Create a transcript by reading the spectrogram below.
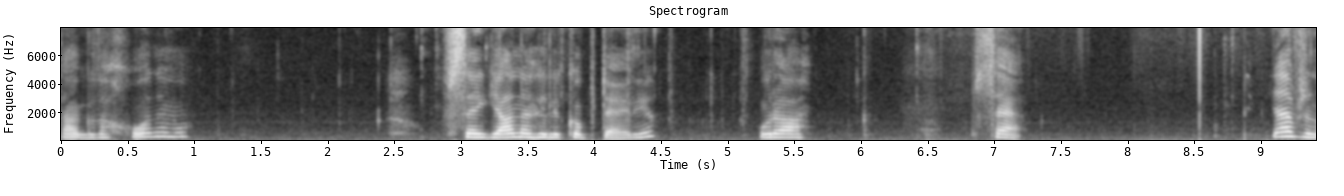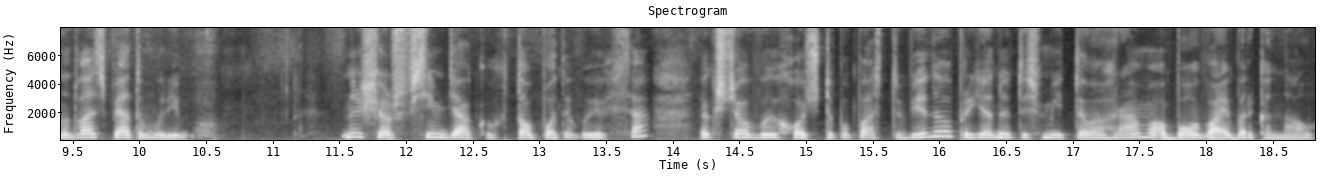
Так, заходимо. Все, я на гелікоптері. Ура! Все. Я вже на 25 рівні. Ну що ж, всім дякую, хто подивився. Якщо ви хочете попасти в відео, приєднуйтесь в мій телеграм або вайбер канал.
